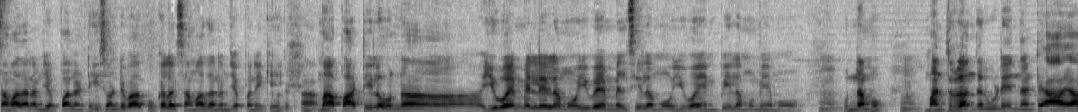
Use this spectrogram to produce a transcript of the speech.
సమాధానం చెప్పాలంటే ఇటువంటి వా కుక్కలకు సమాధానం చెప్పడానికి Ah. మా పార్టీలో ఉన్న యువ ఎమ్మెల్యేలము యువ ఎమ్మెల్సీలము యువ ఎంపీలము మేము. ఉన్నాము మంత్రులందరూ కూడా ఏంటంటే ఆయా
